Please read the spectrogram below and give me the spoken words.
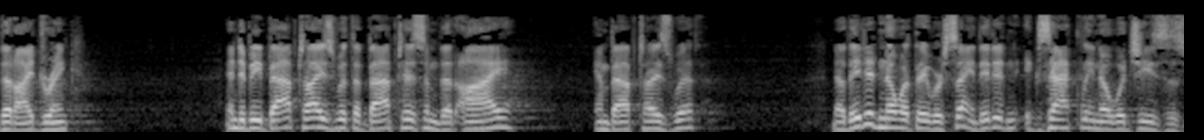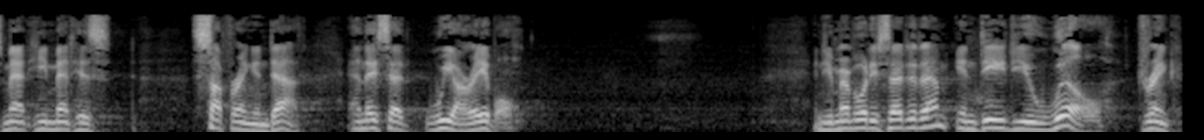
that I drink? And to be baptized with the baptism that I am baptized with? Now, they didn't know what they were saying. They didn't exactly know what Jesus meant. He meant his suffering and death. And they said, We are able. And do you remember what he said to them? Indeed, you will drink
